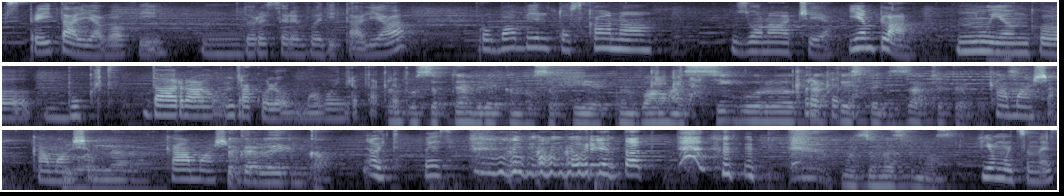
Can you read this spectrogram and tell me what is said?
Spre Italia va fi. Îmi doresc să revăd Italia. Probabil Toscana, zona aceea. E în plan. Nu e încă buct, dar într-acolo mă voi îndrepta, cred. Pentru septembrie, când o să fie cumva cred mai da. sigur, cred, cred că, că este exact ce trebuie. Cam așa, cam așa. Cam așa. Pe care le ai în cap. Uite, vezi? M-am orientat. mulțumesc frumos. Eu mulțumesc.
